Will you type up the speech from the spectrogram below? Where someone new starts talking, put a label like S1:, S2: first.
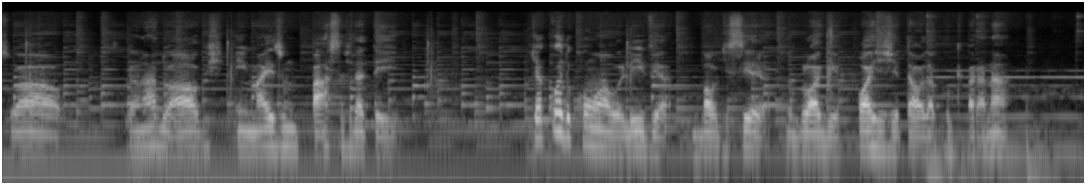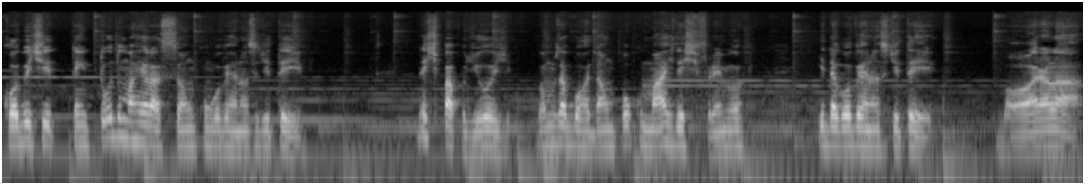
S1: pessoal, Leonardo Alves em mais um Passas da TI. De acordo com a Olivia Baldiceira, no blog Pós-Digital da PUC Paraná, COBIT tem toda uma relação com governança de TI. Neste papo de hoje, vamos abordar um pouco mais deste framework e da governança de TI. Bora lá!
